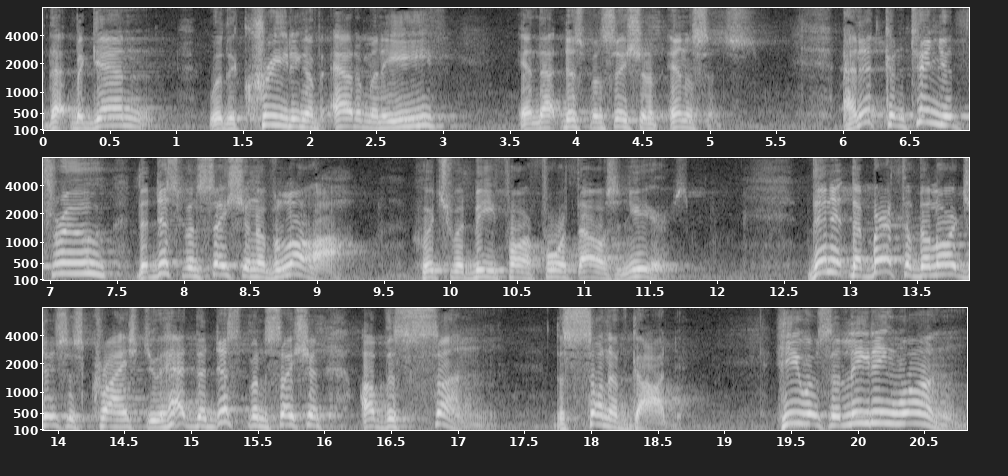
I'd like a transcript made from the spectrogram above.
that began with the creating of Adam and Eve in that dispensation of innocence. And it continued through the dispensation of law, which would be for 4,000 years. Then at the birth of the Lord Jesus Christ, you had the dispensation of the Son, the Son of God. He was the leading one.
